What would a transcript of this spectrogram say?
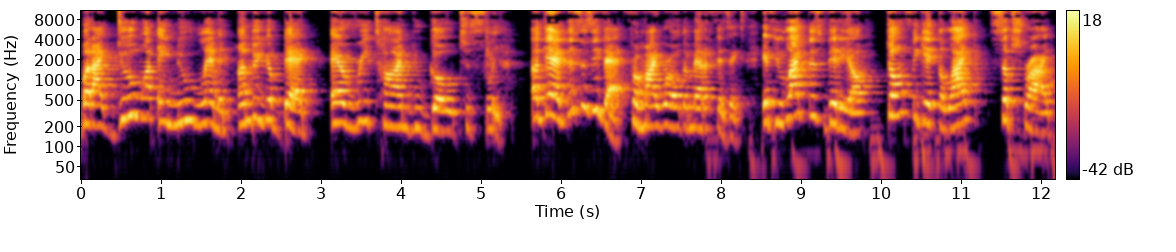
But I do want a new lemon under your bed every time you go to sleep. Again, this is Eyvette from My World of Metaphysics. If you like this video, don't forget to like, subscribe,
